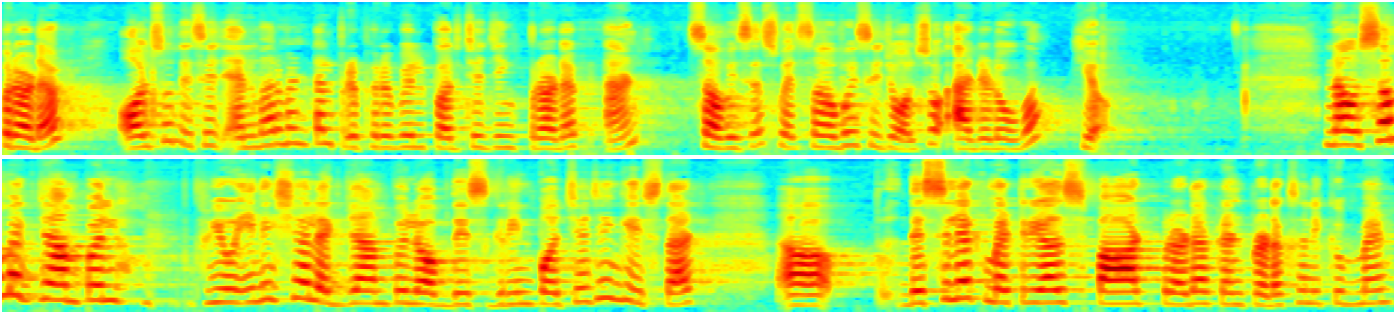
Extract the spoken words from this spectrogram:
product also this is environmental preferable purchasing product and services where service is also added over here. Now some example few initial example of this green purchasing is that uh, they select materials, part, product and production equipment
